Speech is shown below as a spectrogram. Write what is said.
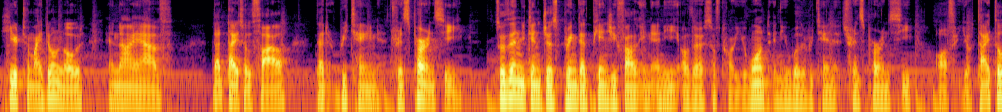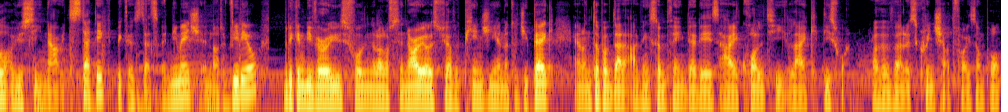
here to my download and now I have that title file that retain transparency so then you can just bring that PNG file in any other software you want and you will retain transparency of your title. Obviously now it's static because that's an image and not a video, but it can be very useful in a lot of scenarios to have a PNG and not a JPEG. And on top of that, having something that is high quality like this one, rather than a screenshot, for example.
